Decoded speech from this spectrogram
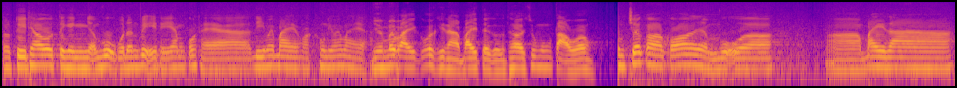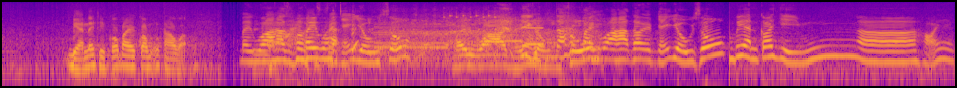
ờ, tùy theo tình hình nhiệm vụ của đơn vị thì em có thể đi máy bay hoặc không đi máy bay ạ. như máy bay có khi nào bay từ cần thơ xuống vũng tàu không Hôm trước ờ, có nhiệm vụ ờ, bay ra biển đây thì có bay qua Vũng Tàu ạ. bay qua thôi Bay qua. nhảy dù xuống bay qua nhảy dù xuống bay qua thôi em nhảy dù xuống Không biết anh có gì muốn hỏi em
